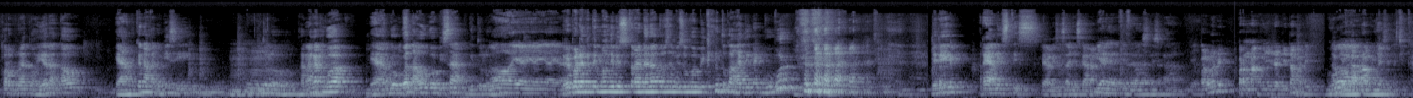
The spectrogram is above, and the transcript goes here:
corporate lawyer atau ya mungkin akademisi Hmm. gitu loh. Karena kan gue ya gue gue tahu gue bisa gitu loh. Oh iya iya iya. iya. Daripada ketimbang jadi sutradara terus habis itu gue bikin tukang haji naik bubur. jadi realistis. Realistis aja sekarang. Iya iya iya. Realistis iya. sekarang. Kalau lo nih pernah punya cita-cita nggak sih? Gua- Gua nggak pernah punya cita-cita.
